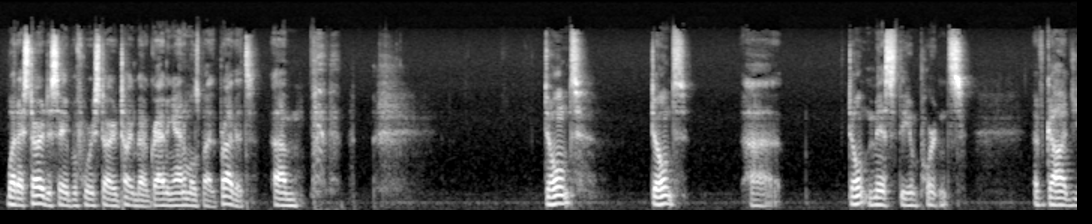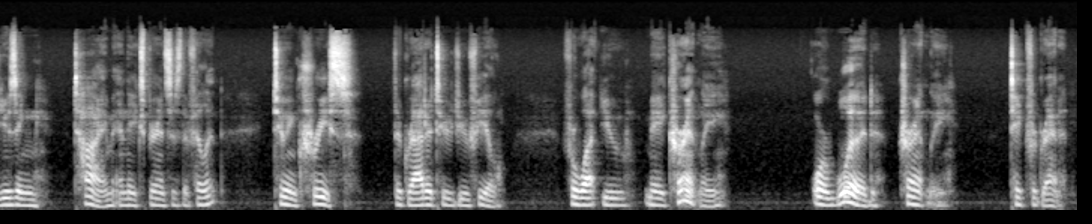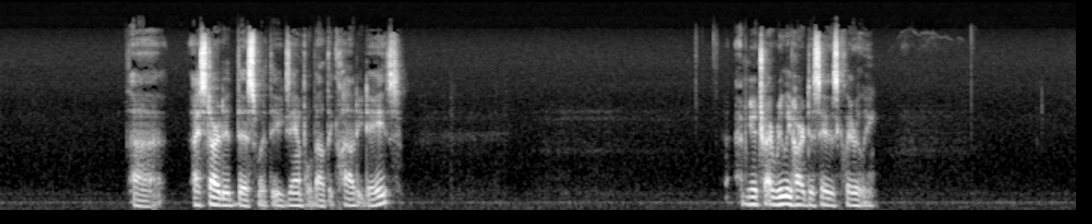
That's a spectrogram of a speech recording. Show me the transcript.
what I started to say before we started talking about grabbing animals by the privates. Um, don't don't uh, don't miss the importance of God using time and the experiences that fill it to increase the gratitude you feel for what you may currently or would currently take for granted. Uh, I started this with the example about the cloudy days. I'm going to try really hard to say this clearly.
